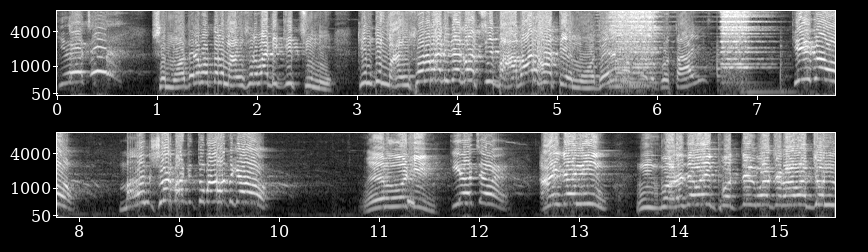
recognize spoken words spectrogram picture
কি হয়েছে? সে মদের বোতলে মাংসের বাটি কিচ্ছু নেই। কিন্তু মাংসের বাটিতে করছি বাবার হাতে। মদের কোথায়? কি গো? মাংসের বাটি তোমার হাতে বুড়ি কি আছে আমি জানি বড় জামাই প্রত্যেক বছর আমার জন্য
